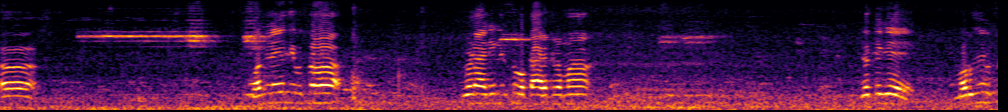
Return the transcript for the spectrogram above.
ಆ, ಮೊದಲನೇ ದಿವಸ ಋಣ ನಿಲ್ಲಿಸುವ ಕಾರ್ಯಕ್ರಮ. ಜೊತೆಗೆ ಮರುದಿವಸ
